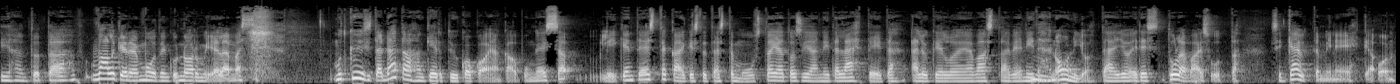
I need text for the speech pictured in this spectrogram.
ihan tota, valkene muuten kuin normielämässä. Mutta kyllä sitä datahan kertyy koko ajan kaupungeissa liikenteestä, kaikesta tästä muusta ja tosiaan niitä lähteitä, älykelloja ja vastaavia, niitähän mm. on jo. Tämä ei ole edes tulevaisuutta, sen käyttäminen ehkä on.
